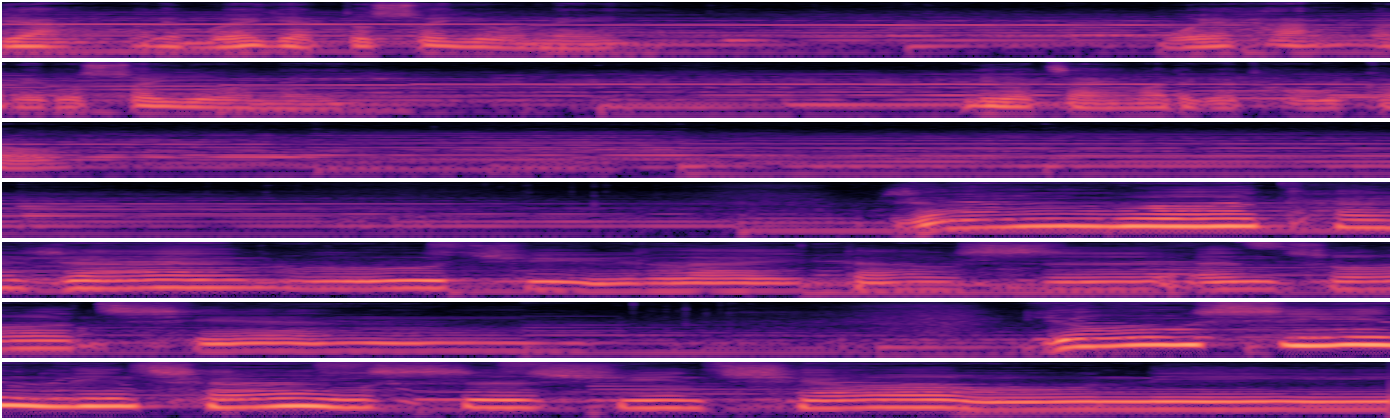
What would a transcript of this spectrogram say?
主啊，我哋每一日都需要你，每一刻我哋都需要你，呢个就系我哋嘅祷告。让我坦然无惧来到施恩座前，用心灵诚实寻求你。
